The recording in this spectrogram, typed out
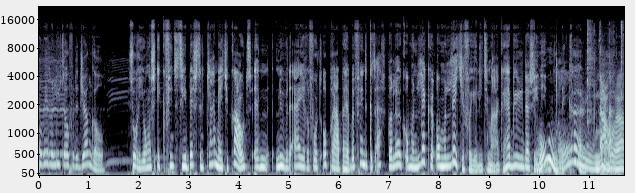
Voor Wim een lied over de jungle. Sorry jongens, ik vind het hier best een klein beetje koud. En nu we de eieren voor het oprapen hebben, vind ik het eigenlijk wel leuk om een lekker omeletje voor jullie te maken. Hebben jullie daar zin in? Oeh, lekker. Nou, eh,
